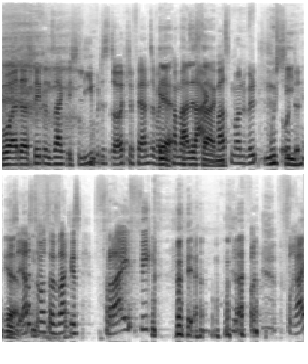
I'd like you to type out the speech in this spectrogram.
Wo er da steht und sagt, ich liebe das deutsche Fernsehen, weil Ja, hier kann man sagen, sagen. was man will. Muschi, und das ja. Erste, was er sagt, ist frei ficken. frei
